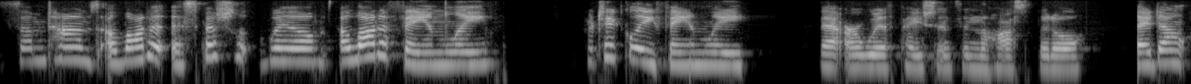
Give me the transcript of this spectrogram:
Sometimes a lot of, especially, well, a lot of family, particularly family that are with patients in the hospital, they don't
